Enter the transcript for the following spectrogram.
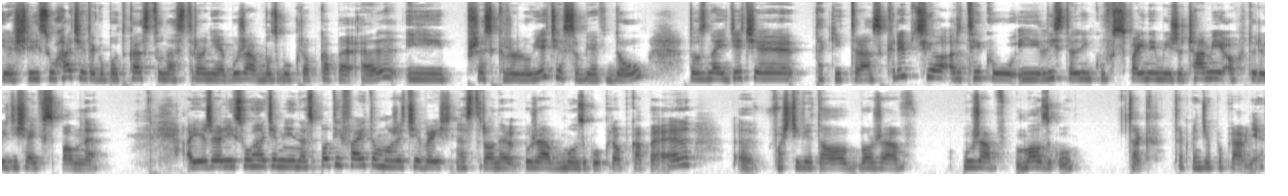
Jeśli słuchacie tego podcastu na stronie burzawmózgu.pl i przeskrolujecie sobie w dół, to znajdziecie taki transkrypcjo, artykuł i listę linków z fajnymi rzeczami, o których dzisiaj wspomnę. A jeżeli słuchacie mnie na Spotify, to możecie wejść na stronę burzawmózgu.pl. E, właściwie to burza w, burza w mózgu. Tak, tak będzie poprawnie.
